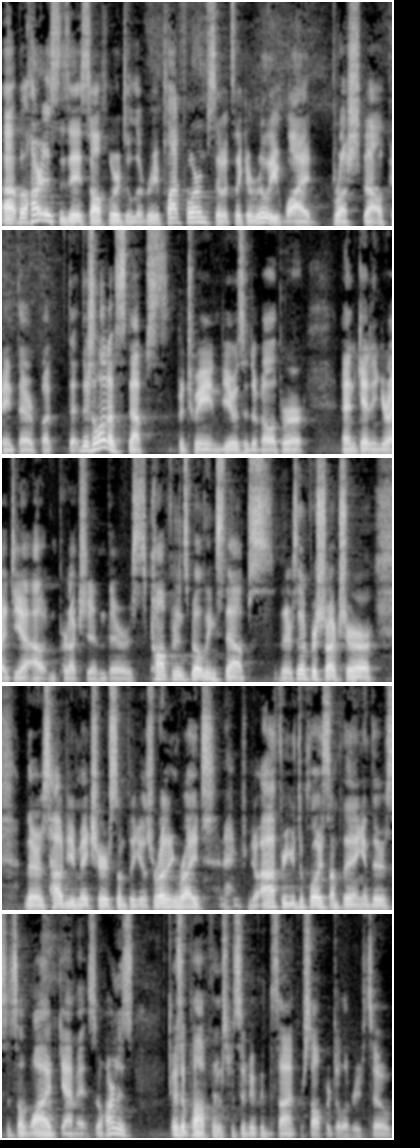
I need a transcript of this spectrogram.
Uh, but harness is a software delivery platform, so it's like a really wide brush that I'll paint there. But th- there's a lot of steps between you as a developer and getting your idea out in production. There's confidence building steps, there's infrastructure, there's how do you make sure something is running right, you know, after you deploy something, and there's it's a wide gamut. So harness is a platform specifically designed for software delivery. So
